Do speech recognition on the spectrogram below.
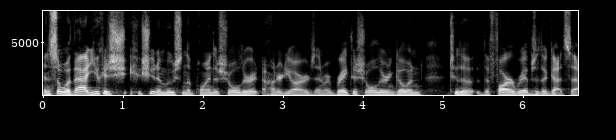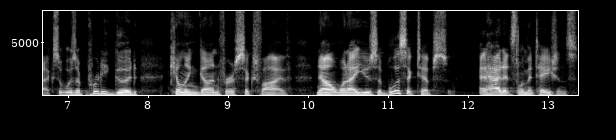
And so with that you could sh- shoot a moose in the point of the shoulder at 100 yards and would break the shoulder and go into the, the far ribs of the gut sac. So it was a pretty good killing gun for a 6.5 now when i used the ballistic tips it had its limitations.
